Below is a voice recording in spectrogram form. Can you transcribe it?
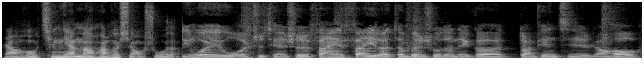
然后青年漫画和小说的。因为我之前是翻译翻译了藤本树的那个短篇集，然后。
